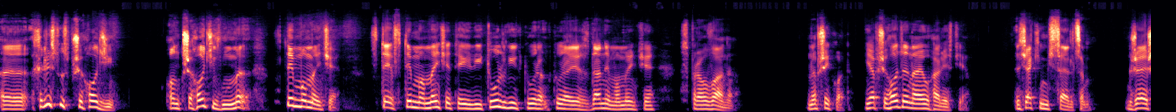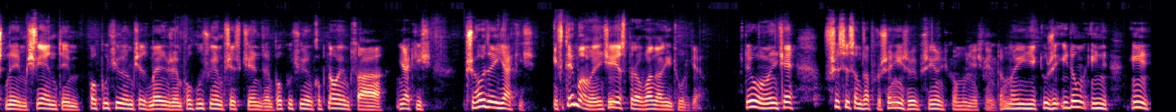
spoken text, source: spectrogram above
e, Chrystus przychodzi. On przechodzi w, w tym momencie, w, te, w tym momencie tej liturgii, która, która jest w danym momencie sprawowana. Na przykład, ja przychodzę na Eucharystię z jakimś sercem, grzesznym, świętym, pokłóciłem się z mężem, pokłóciłem się z księdzem, pokłóciłem, kopnąłem psa, jakiś, przychodzę jakiś. I w tym momencie jest sprawowana liturgia. W tym momencie wszyscy są zaproszeni, żeby przyjąć komunię świętą. No i niektórzy idą i, i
